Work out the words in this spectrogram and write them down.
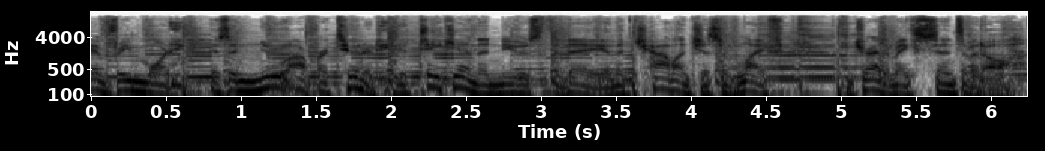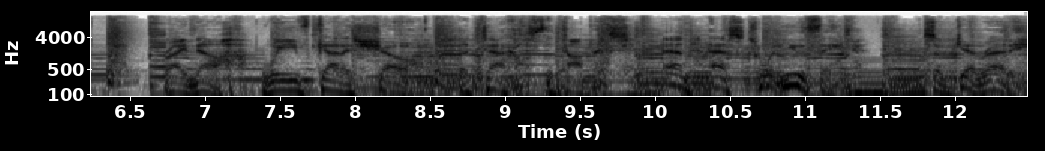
Every morning is a new opportunity to take in the news of the day and the challenges of life and try to make sense of it all. Right now, we've got a show that tackles the topics and asks what you think. So get ready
